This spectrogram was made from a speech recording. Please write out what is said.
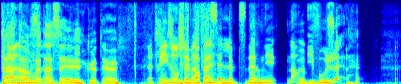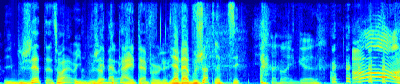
tabarouette, ça. hein, c'est, écoute, euh, La trahison ce C'était pas matin. facile, le petit dernier. Non, Le il petit- bougeait. il bougeait, tu vois, il bougeait. Débattait. Hey, t'es un peu, là. Il y avait la bougeotte, le petit. Oh my god. Oh!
